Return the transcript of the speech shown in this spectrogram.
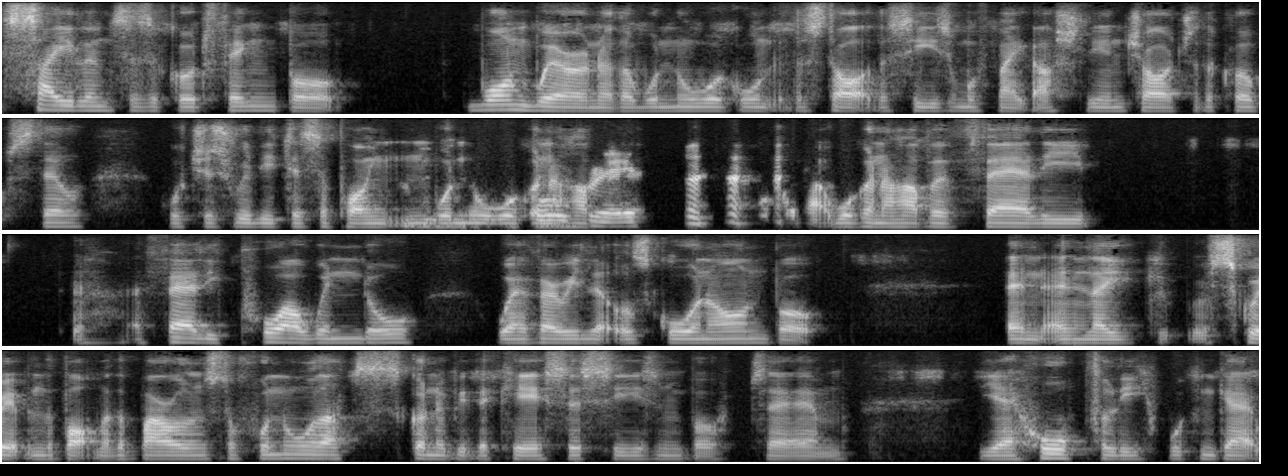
silence is a good thing. But one way or another, we know we're going to the start of the season with Mike Ashley in charge of the club still, which is really disappointing. We know we're going to have we're going to have a fairly a fairly poor window where very little's going on, but and and like scraping the bottom of the barrel and stuff. We know that's going to be the case this season, but um, yeah, hopefully we can get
